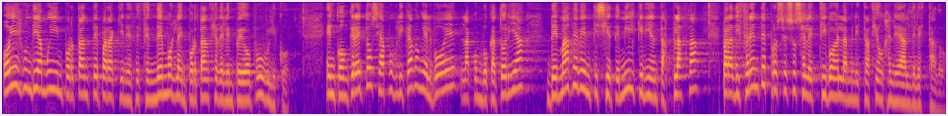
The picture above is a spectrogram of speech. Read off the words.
Hoy es un día muy importante para quienes defendemos la importancia del empleo público. En concreto, se ha publicado en el BOE la convocatoria de más de 27.500 plazas para diferentes procesos selectivos en la Administración General del Estado.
